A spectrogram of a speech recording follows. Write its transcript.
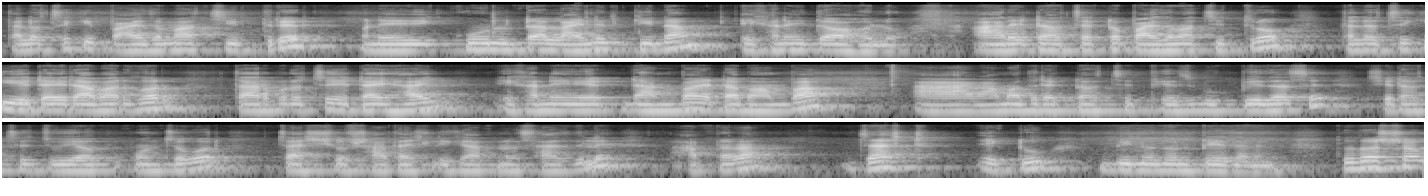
তাহলে হচ্ছে কি পায়জামা চিত্রের মানে এই কোনটা লাইনের কী নাম, এখানেই দেওয়া হলো। আর এটা হচ্ছে একটা পায়জামা চিত্র, তাহলে হচ্ছে কি এটাই রাবার ঘর, তারপর হচ্ছে এটাই হাই, এখানে ডানবা এটা বাম্বা আর আমাদের একটা হচ্ছে ফেসবুক পেজ আছে, সেটা হচ্ছে জুইয়া পঞ্চগড়, চারশো সাতাশ লিখে আপনারা সার্চ দিলে আপনারা জাস্ট একটু বিনোদন পেয়ে যাবেন। তো দর্শক,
